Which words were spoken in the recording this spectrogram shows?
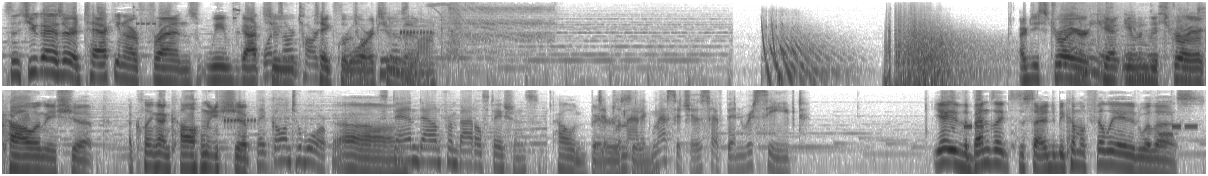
Since you guys are attacking our friends, we've got What is our to take the war to them. locked? Our destroyer can't in even destroy a colony ship. A Klingon colony ship. They've gone to warp. Oh, Stand down from battle stations. how embarrassing. Diplomatic messages have been received. Yay, the Benzites decided to become affiliated with us.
